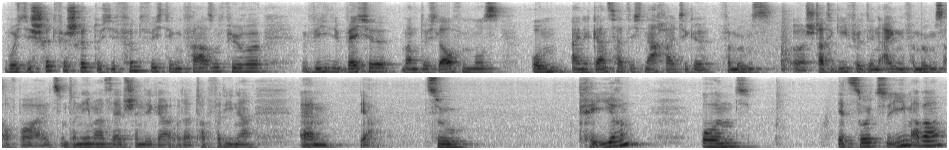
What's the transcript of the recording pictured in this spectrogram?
wo ich dich Schritt für Schritt durch die fünf wichtigen Phasen führe, wie, welche man durchlaufen muss, um eine ganzheitlich nachhaltige Vermögensstrategie für den eigenen Vermögensaufbau als Unternehmer, Selbstständiger oder Topverdiener ähm, ja, zu kreieren. Und Jetzt zurück zu ihm aber,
